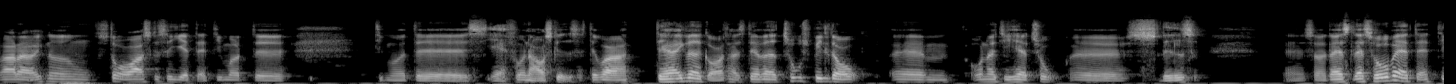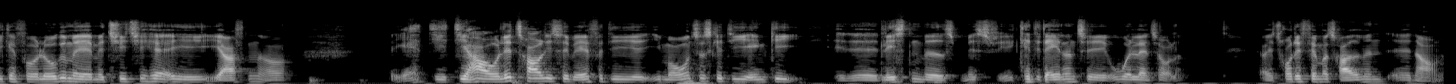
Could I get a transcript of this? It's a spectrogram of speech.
var der jo ikke noget stor overraskelse i, at, at de måtte, øh, de måtte øh, ja, få en afskedelse. Det, var, det har ikke været godt. Altså, det har været to spildte år øh, under de her to øh, ledelse. Øh, så lad os, lad os håbe, at, at de kan få lukket med, med Chichi her i, i aften. Og, ja, de, de har jo lidt travlt i CBF, fordi øh, i morgen så skal de indgive øh, listen med, med kandidaterne til OL-landsholdet og jeg tror det er 35 øh, navne.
